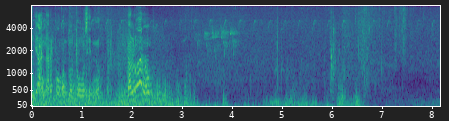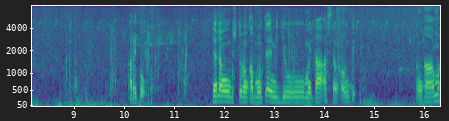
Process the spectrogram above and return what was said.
Yan, ari po kung tutuusin no. Dalawa no. Ari po. Yan ang gusto ng kamote ay medyo may taas ng kaunti. Ang kama.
